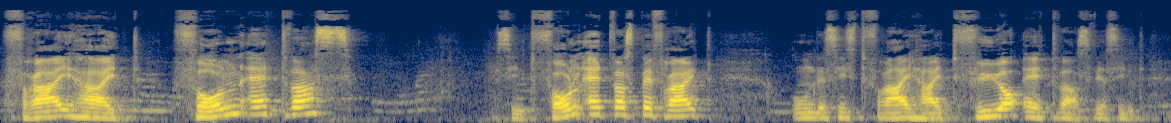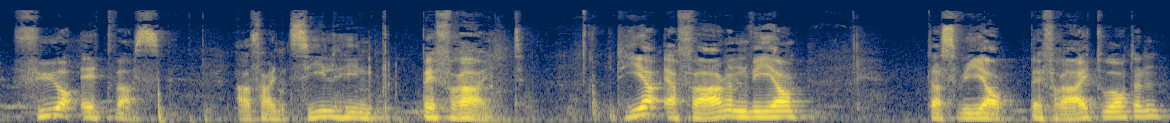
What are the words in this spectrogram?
Freiheit von etwas. Wir sind von etwas befreit und es ist Freiheit für etwas. Wir sind für etwas auf ein Ziel hin befreit. Und hier erfahren wir, dass wir befreit wurden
